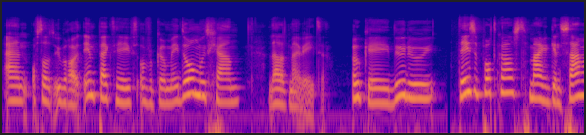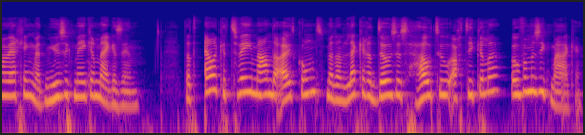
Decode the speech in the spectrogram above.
en of dat het überhaupt impact heeft, of ik ermee door moet gaan. Laat het mij weten. Oké, doei doei. Deze podcast maak ik in samenwerking met Music Maker Magazine. Dat elke twee maanden uitkomt met een lekkere dosis how-to artikelen over muziek maken.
